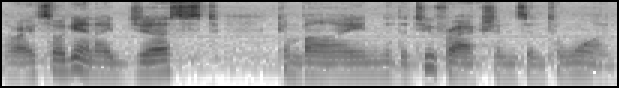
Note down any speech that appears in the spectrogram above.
Alright, so again, I just combine the two fractions into one.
